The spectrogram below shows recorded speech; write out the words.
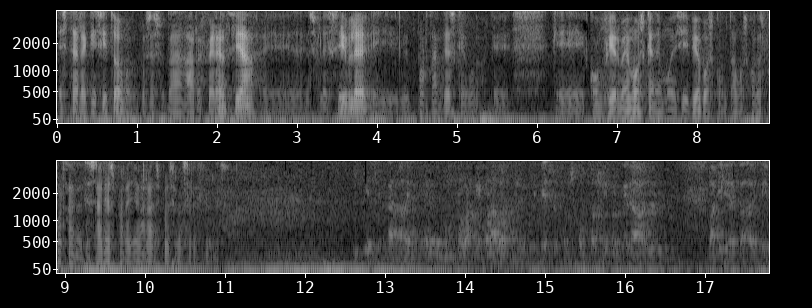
Este requisito bueno, pues es una referencia, es flexible y lo importante es que, bueno, que confirmemos que en el municipio pues contamos con las fuerzas necesarias para llegar a las próximas elecciones. ¿Y quién se encarga de eh, comprobar que colaboran? ¿Que es el Consejo Autonómico el que da validez a decir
